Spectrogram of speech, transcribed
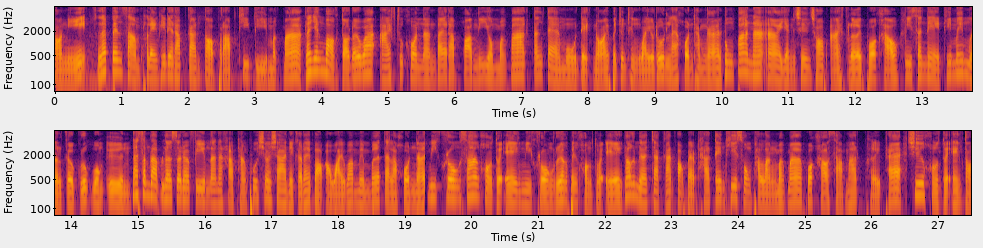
ตอนนี้ และเป็น 3 เพลงที่ได้รับการตอบรับที่ดีมากๆ และยังบอกต่อด้วยว่าไอฟ์ทุกคนนั้นได้รับความนิยมมากๆ ตั้งแต่หมู่เด็กน้อยไปจนถึงวัยรุ่นและคนทำงานลุงป้าน้าอายังชื่นชอบไอฟ์เลย พวกเขามีเสน่ห์ที่ไม่เหมือนเกิร์ลกรุ๊ปวงอื่น และสำหรับเลอเซอร์ฟิล์มนั้นนะครับทางผู้เชี่ยวชาญเนี่ยก็ได้บอกเอาไว้ว่าเมมเบอร์แต่ละคนนั้นมีโครงสร้างของตัวเอง มีโครงเรื่องเป็นของตัวเอง นอกเหนือจากการออกแบบท่าเต้นที่ทรงพลังมากๆ พวกเขาสามารถเผยแพร่ชื่อของตัวเองต่อ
